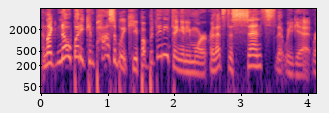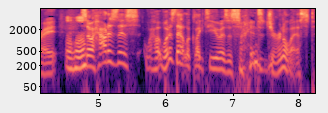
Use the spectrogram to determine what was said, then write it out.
and like nobody can possibly keep up with anything anymore or that's the sense that we get right mm-hmm. so how does this what does that look like to you as a science journalist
